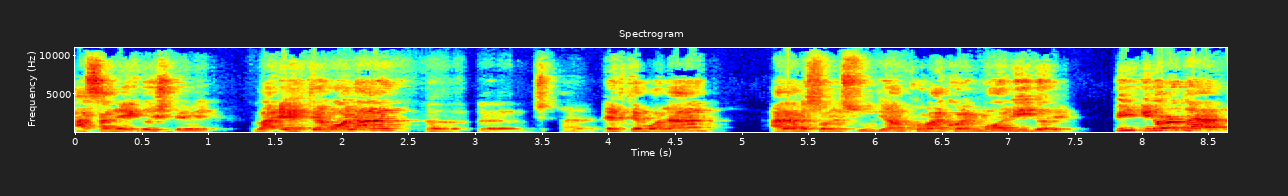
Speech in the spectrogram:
حسنه داشته و احتمالا احتمالا عربستان سعودی هم کمک های مالی داره. این اینا رو در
